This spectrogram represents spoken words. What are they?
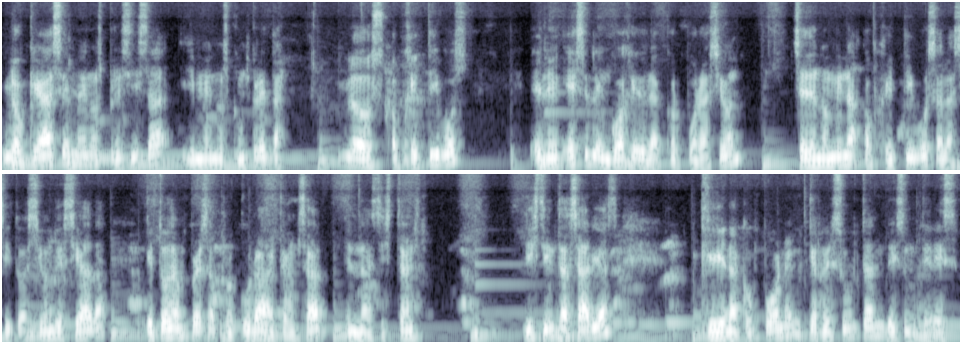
lo que hace menos precisa y menos concreta. Los objetivos es el lenguaje de la corporación, se denomina objetivos a la situación deseada que toda empresa procura alcanzar en las distintas áreas que la componen que resultan de su interés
